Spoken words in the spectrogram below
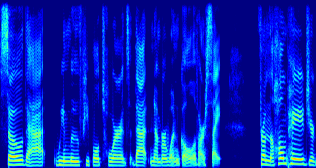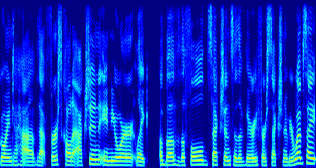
so that we move people towards that number one goal of our site. From the homepage, you're going to have that first call to action in your like above the fold section. So, the very first section of your website,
